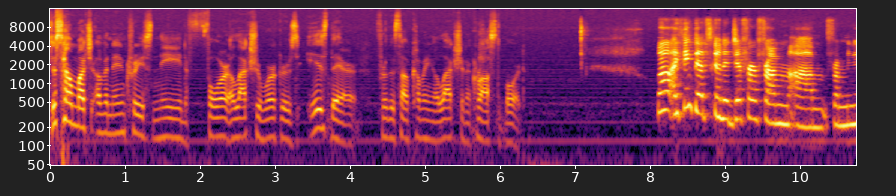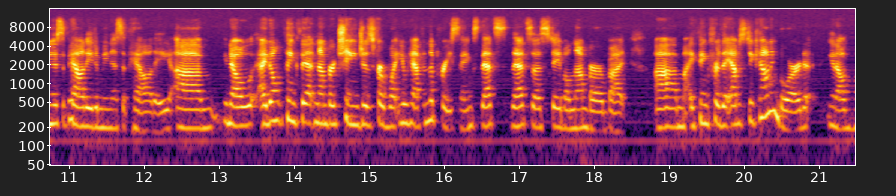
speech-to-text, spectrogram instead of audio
Just how much of an increased need for election workers is there for this upcoming election across the board well, I think that's going to differ from um, from municipality to municipality. Um, you know, I don't think that number changes for what you have in the precincts. That's that's a stable number, but um, I think for the absentee counting board, you know,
